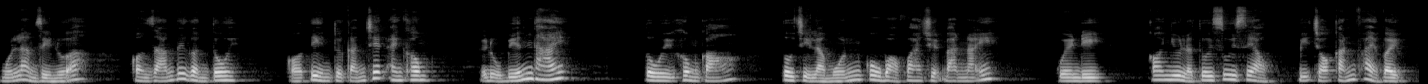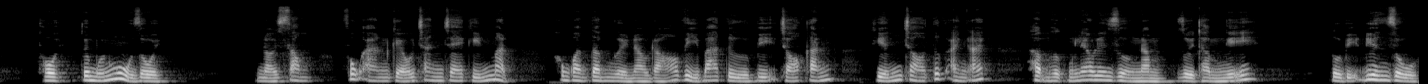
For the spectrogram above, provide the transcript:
Muốn làm gì nữa? Còn dám tới gần tôi? Có tin tôi cắn chết anh không? Cái đồ biến thái. Tôi không có. Tôi chỉ là muốn cô bỏ qua chuyện ban nãy. Quên đi. Coi như là tôi xui xẻo, bị chó cắn phải vậy. Thôi, tôi muốn ngủ rồi. Nói xong, Phúc An kéo chăn che kín mặt, không quan tâm người nào đó vì ba từ bị chó cắn, khiến cho tức anh ách, hậm hực leo lên giường nằm rồi thầm nghĩ. Tôi bị điên rồi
